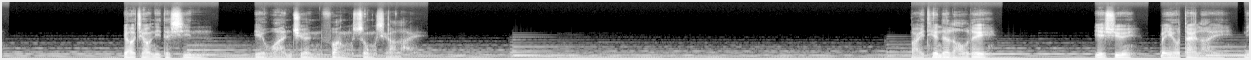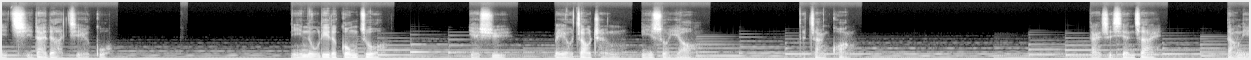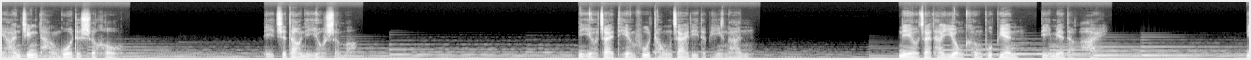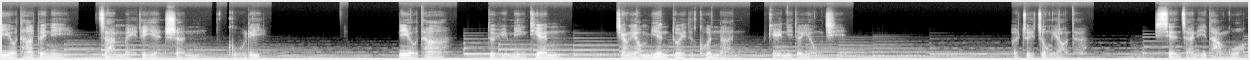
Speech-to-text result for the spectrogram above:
要叫你的心。也完全放松下来。白天的劳累，也许没有带来你期待的结果。你努力的工作，也许没有造成你所要的战况。但是现在，当你安静躺卧的时候，你知道你有什么？你有在天父同在里的平安，你有在他永恒不变里面的爱，你有他对你赞美的眼神鼓励，你有他对于明天。将要面对的困难，给你的勇气，而最重要的，现在你躺卧，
